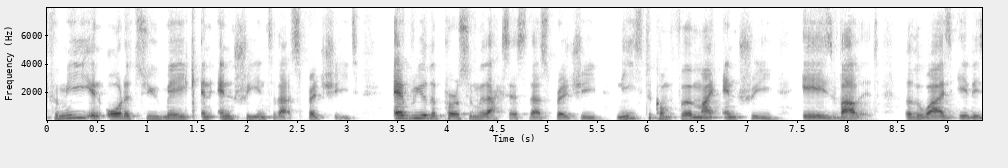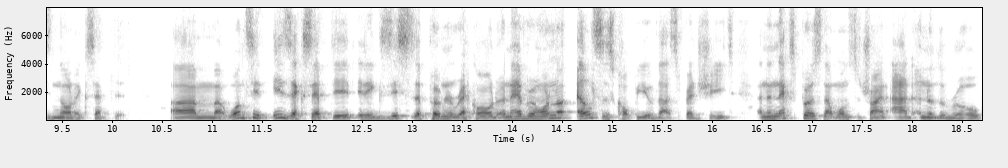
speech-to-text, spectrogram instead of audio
for me, in order to make an entry into that spreadsheet, every other person with access to that spreadsheet needs to confirm my entry is valid. Otherwise, it is not accepted. Um, once it is accepted, it exists as a permanent record on everyone else's copy of that spreadsheet. And the next person that wants to try and add another row,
